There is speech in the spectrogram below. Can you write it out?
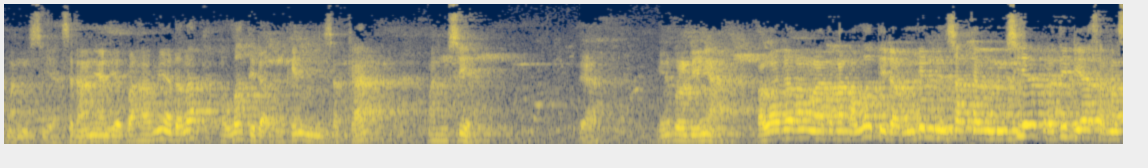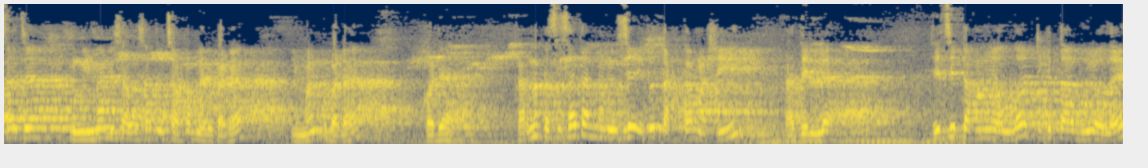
manusia. Sedangkan yang dia pahami adalah Allah tidak mungkin menyesatkan manusia. Ya. Ini perlu diingat. Kalau ada orang mengatakan Allah tidak mungkin menyesatkan manusia, berarti dia sama saja mengimani salah satu cabang daripada iman kepada qadar. Karena kesesatan manusia itu tahta masyiatillah diciptakan oleh Allah diketahui oleh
